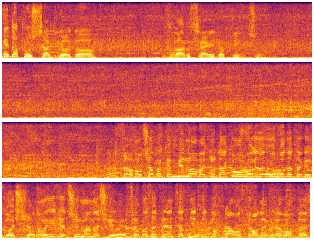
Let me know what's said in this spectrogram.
Nie dopuszczać go do zwarcia i do klinczu. No co, no trzeba kombinować, no taka uroda, uroda tego gościa, no idzie, trzyma na siłę. Trzeba zakręcać nie tylko w prawą stronę, w lewą też,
